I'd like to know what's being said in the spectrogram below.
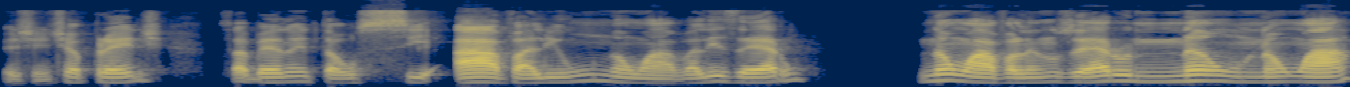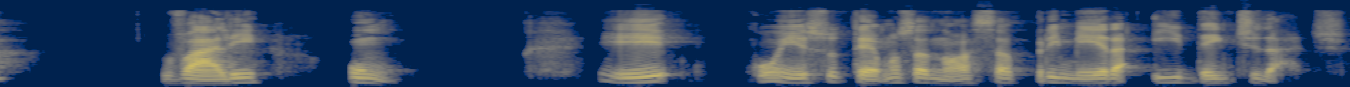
que a gente aprende, sabendo então se A vale 1, não A vale 0, não A valendo 0, não não A vale 1. E com isso temos a nossa primeira identidade.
